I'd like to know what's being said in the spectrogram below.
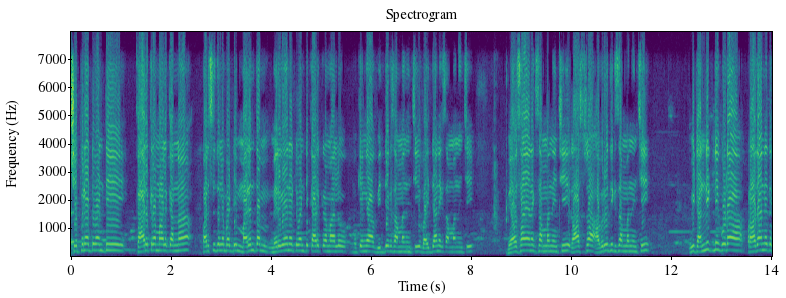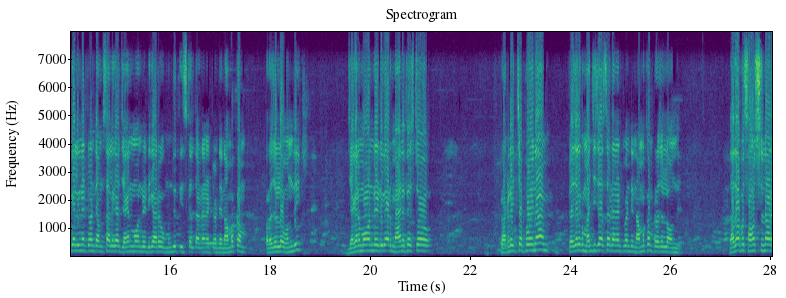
చెప్పినటువంటి కార్యక్రమాల కన్నా పరిస్థితులను బట్టి మరింత మెరుగైనటువంటి కార్యక్రమాలు ముఖ్యంగా విద్యకు సంబంధించి వైద్యానికి సంబంధించి వ్యవసాయానికి సంబంధించి రాష్ట్ర అభివృద్ధికి సంబంధించి వీటన్నిటినీ కూడా ప్రాధాన్యత కలిగినటువంటి అంశాలుగా జగన్మోహన్ రెడ్డి గారు ముందుకు తీసుకెళ్తాడనేటువంటి నమ్మకం ప్రజల్లో ఉంది. జగన్మోహన్ రెడ్డి గారు మేనిఫెస్టో ప్రకటించకపోయినా ప్రజలకు మంచి చేస్తాడనేటువంటి నమ్మకం ప్రజల్లో ఉంది. దాదాపు సంవత్సరన్నర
